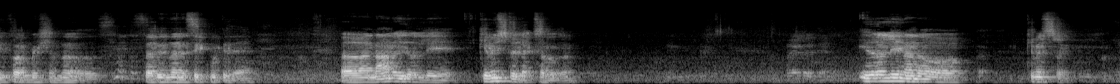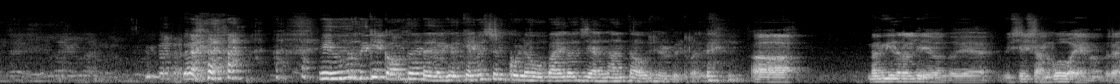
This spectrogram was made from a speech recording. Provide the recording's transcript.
ಇನ್ಫಾರ್ಮೇಷನ್ನು ಸರಿಂದಾನೆ ಸಿಕ್ಬಿಟ್ಟಿದೆ. ನಾನು ಇದರಲ್ಲಿ ಕೆಮಿಸ್ಟ್ರಿ ಲೆಕ್ಚರರ್ ಇದರಲ್ಲಿ ನಾನು ಕೆಮಿಸ್ಟ್ರಿ ಇವ್ರದಕ್ಕೆ ಕೆಮಿಸ್ಟ್ರಿ ಕೂಡ ಬಯಾಲಜಿ ಅಲ್ಲ ಅಂತ ಅವ್ರು ಹೇಳ್ಬಿಟ್ರಲ್ಲಿ ನನಗೆ ಇದರಲ್ಲಿ ಒಂದು ವಿಶೇಷ ಅನುಭವ ಏನು ಅಂದರೆ,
